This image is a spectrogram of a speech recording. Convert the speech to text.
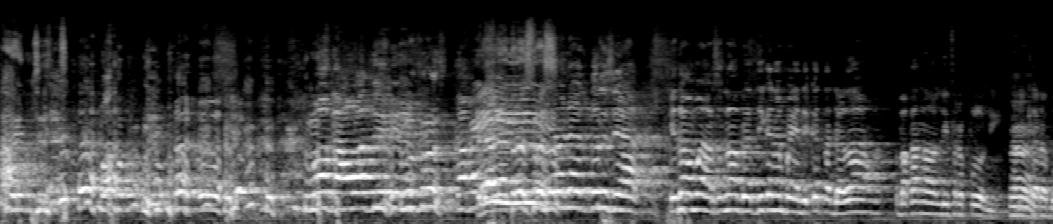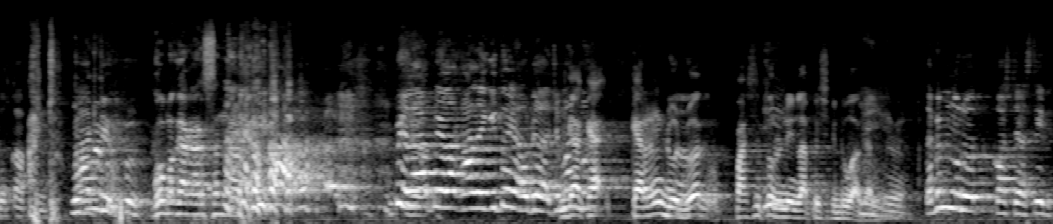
Anjir. Gawat nih. Terus terus. KPI. Udah, udah, terus, terus. Udah, udah, terus ya. Kita ngomong Arsenal berarti kan apa yang dekat adalah bakal ngelawan Liverpool nih. Di Carabao Cup nih. Aduh. Gua megang Arsenal. Piala-piala kali gitu ya udahlah. Cuman Enggak, karena dua-dua pasti turunin lapis kedua kan. tapi menurut Coach Justin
